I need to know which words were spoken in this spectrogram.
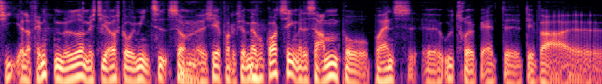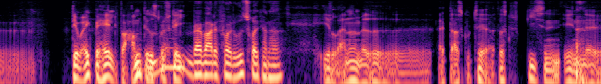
10 eller 15 møder med Stig Ørskov i min tid som mm. øh, chefredaktør. Men jeg kunne godt se med det samme på, på hans øh, udtryk, at øh, det var... Øh, det var ikke behageligt for ham, det der skulle ske. Hvad var det for et udtryk, han havde? Et eller andet med, øh, at der skulle, til, der skulle gives en, en ja. uh,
